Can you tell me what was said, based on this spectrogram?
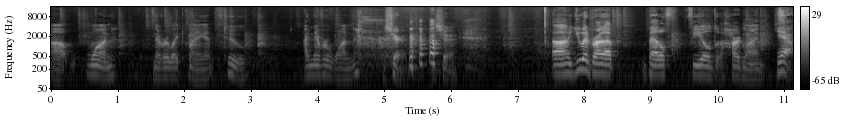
Uh, one, never liked playing it. Two, I never won. Sure. sure. uh, you had brought up Battlefield Hardline. Yeah,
